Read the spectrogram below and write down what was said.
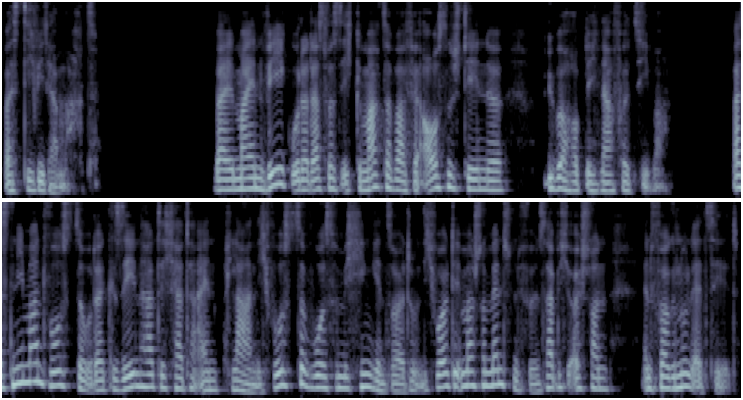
was die wieder macht. Weil mein Weg oder das, was ich gemacht habe, war für Außenstehende überhaupt nicht nachvollziehbar. Was niemand wusste oder gesehen hatte, ich hatte einen Plan. Ich wusste, wo es für mich hingehen sollte und ich wollte immer schon Menschen fühlen. Das habe ich euch schon in Folge 0 erzählt.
